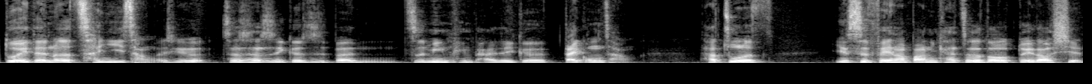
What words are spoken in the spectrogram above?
对的那个成衣厂，而且这算是一个日本知名品牌的一个代工厂，他做的也是非常棒。你看这个都有对到线。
